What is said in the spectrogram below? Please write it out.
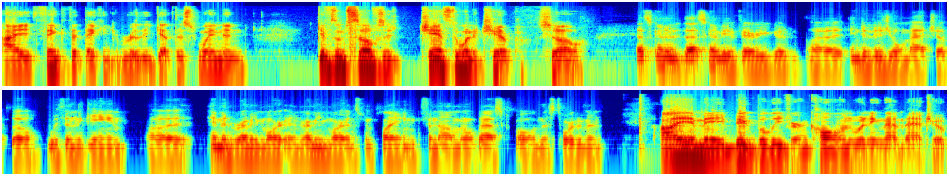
I think that they could really get this win and give themselves a chance to win a chip. So. that's gonna that's gonna be a very good uh, individual matchup though within the game. Uh, him and Remy Martin. Remy Martin's been playing phenomenal basketball in this tournament. I am a big believer in Collin winning that matchup.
